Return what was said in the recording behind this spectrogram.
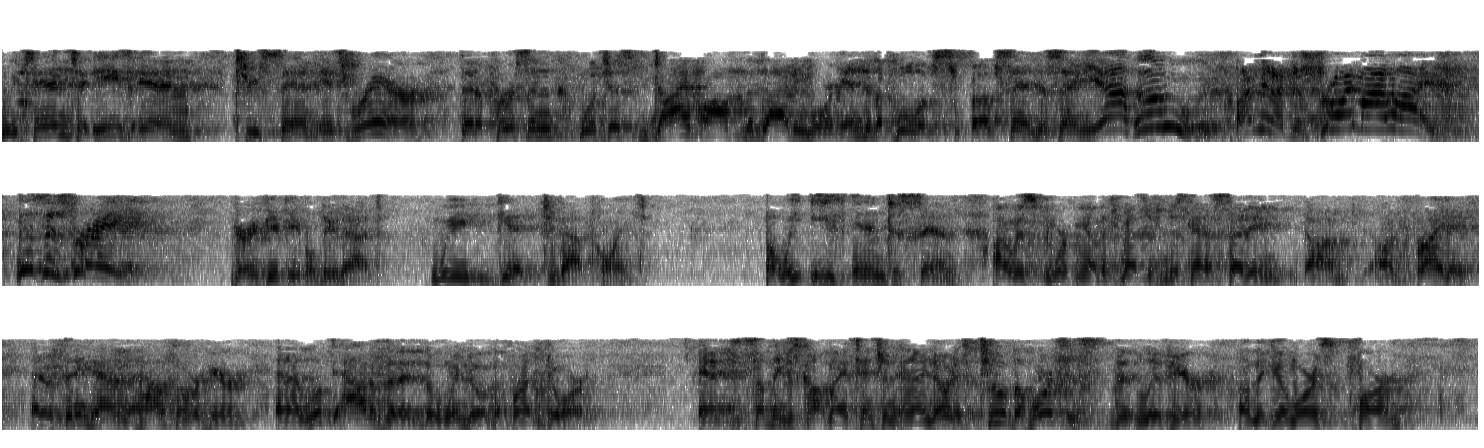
We tend to ease in to sin. It's rare that a person will just dive off the diving board into the pool of, of sin, just saying, Yahoo! I'm going to destroy my life! This is great! Very few people do that. We get to that point. But we ease into sin. I was working on this message and just kind of studying um, on Friday, and I was sitting down in the house over here, and I looked out of the, the window of the front door. And something just caught my attention, and I noticed two of the horses that live here on the Gilmore's farm,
